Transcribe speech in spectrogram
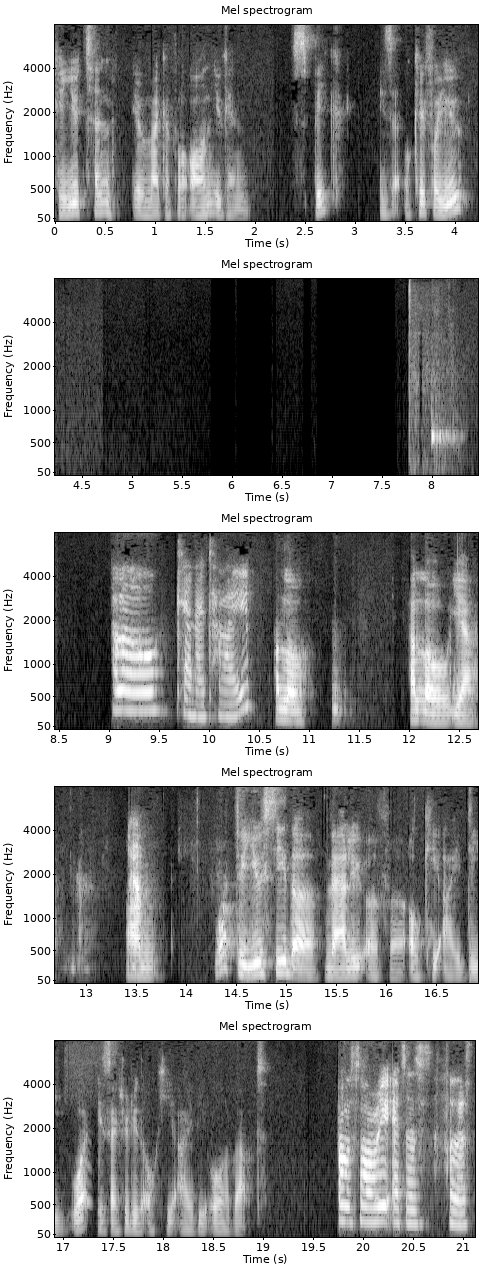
Can you turn your microphone on? You can speak. Is that okay for you? Hello, can I type? Hello. Hello. Yeah. Um, what do you see the value of uh, ORCID ID? What is actually the ORCID all about? Oh, sorry, I just first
